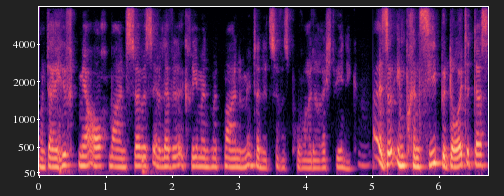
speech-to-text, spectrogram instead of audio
Und da hilft mir auch mein Service Level Agreement mit meinem Internet Service Provider recht wenig. Mhm. Also im Prinzip bedeutet das,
